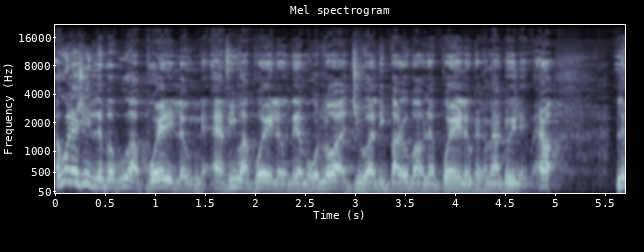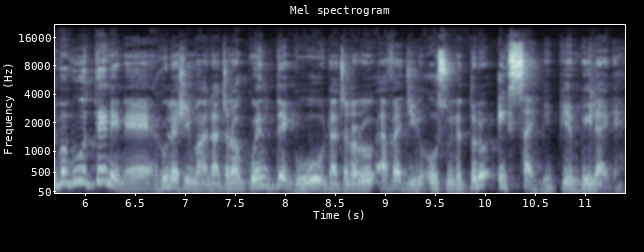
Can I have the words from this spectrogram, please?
အခုလက်ရှိ Liverpool ကပွဲတွေလုပ်နေတယ် Anfield မှာပွဲတွေလုပ်နေတယ်ဟိုတလောက Juali ဘာလို့ဘာလို့လဲပွဲတွေလုပ်တယ်ခင်ဗျာတွေးလိမ့်မယ်အဲ့တော့ Liverpool အသင်းအနေနဲ့အခုလက်ရှိမှာဒါကျွန်တော်ကွင်းတစ်ကိုဒါကျွန်တော်တို့ FFG တို့အုပ်စုနဲ့သူတို့ excite ပြီးပြင်ပေးလိုက်တယ်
